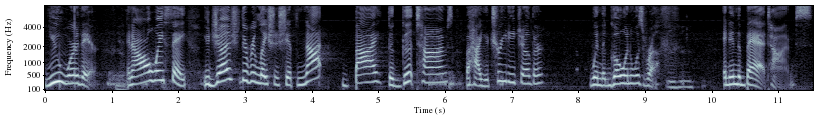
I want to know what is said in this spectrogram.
you were there. And I always say, you judge the relationship not by the good times, but how you treat each other when the going was rough mm-hmm. and in the bad times.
